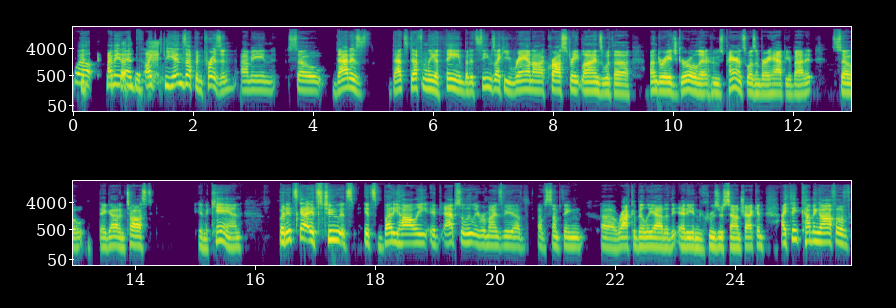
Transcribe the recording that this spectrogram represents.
well, I mean, and like he ends up in prison. I mean, so that is that's definitely a theme. But it seems like he ran across straight lines with a underage girl that whose parents wasn't very happy about it. So they got him tossed in the can. But it's got it's too it's it's Buddy Holly. It absolutely reminds me of of something uh, rockabilly out of the Eddie and the Cruiser soundtrack. And I think coming off of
